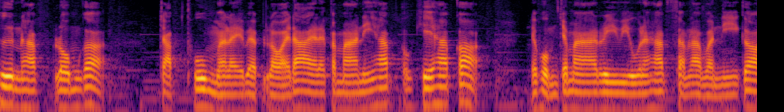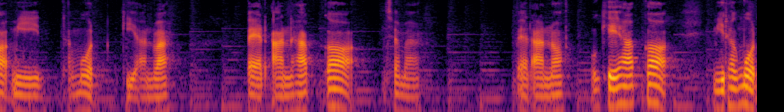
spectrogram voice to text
ขึ้นนะครับ ลมก็ จับทุ่มอะไรแบบลอยได้อะไรประมาณนี้ครับ โอเคครับก็เดี๋ยวผมจะมารีวิวนะครับสำหรับวันนี้ก็มีทั้งหมดกี่อันวะ8 อันครับก็ใช่ไหม8อันเนาะโอเคครับก็มีทั้งหมด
